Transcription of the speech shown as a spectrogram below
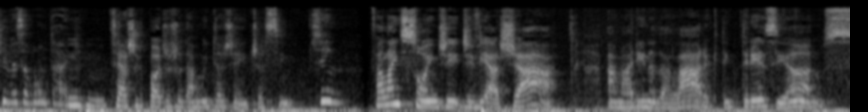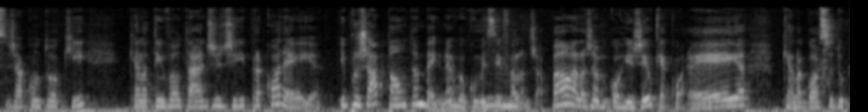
tive essa vontade. Uhum. Você acha que pode ajudar muita gente assim? Sim. Falar em sonho de, de viajar, a Marina da Lara, que tem 13 anos, já contou aqui que ela tem vontade de ir para a Coreia e para o Japão também, né? Eu comecei uhum. falando Japão, ela já me corrigiu que é Coreia, que ela gosta do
